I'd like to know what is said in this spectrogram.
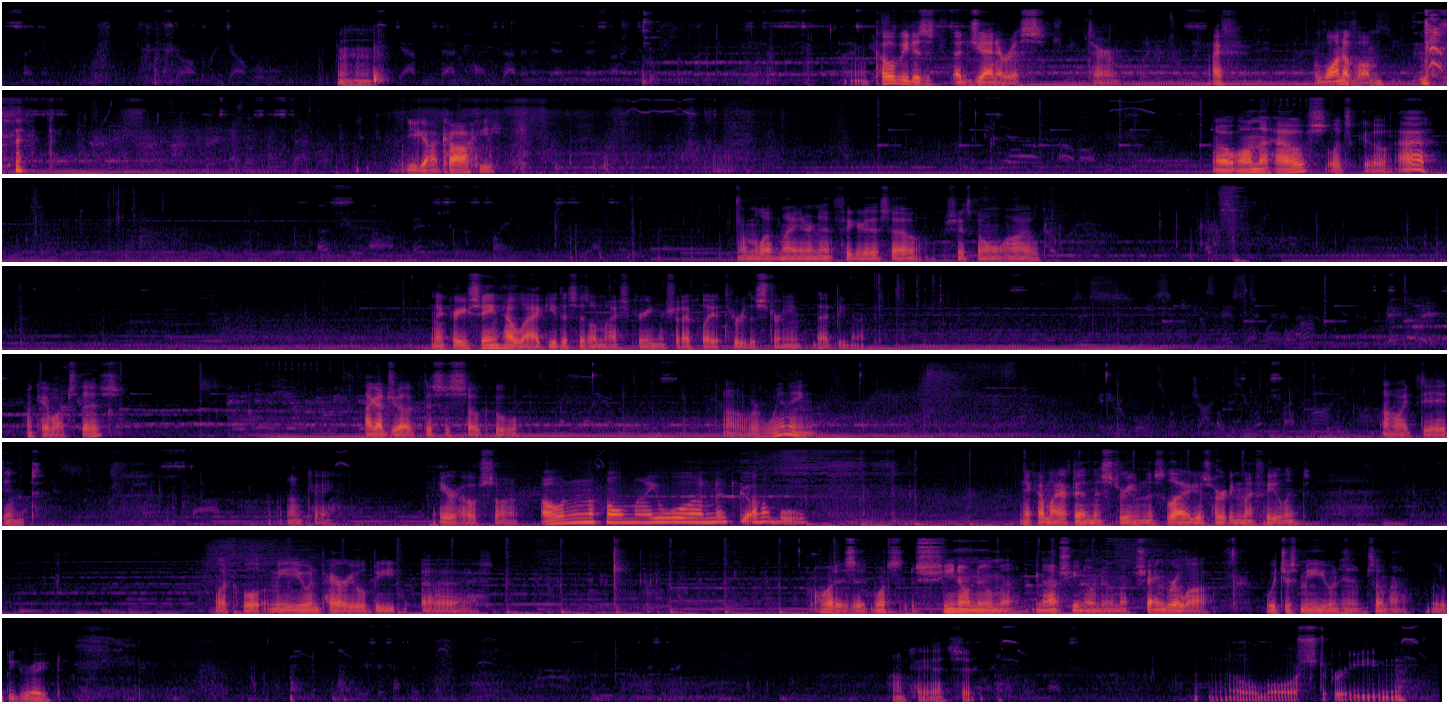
hmm Covid is a generous term. I've one of them. you got cocky. Oh, on the house? Let's go. Ah! Gonna let my internet figure this out. Shit's going wild. Nick, are you seeing how laggy this is on my screen, or should I play it through the stream? That'd be nuts. Okay, watch this. I got jugged. This is so cool. Oh, we're winning. Oh, I didn't. Okay. Your host saw it. Oh no, my one gobble. Nick, I might have to end this stream. This lag is hurting my feelings. Look, well, me, you, and Perry will beat, uh... What is it? What's... Shinonuma. Not Shinonuma. Shangri-La. With just me, you, and him, somehow. It'll be great. Okay, that's it.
